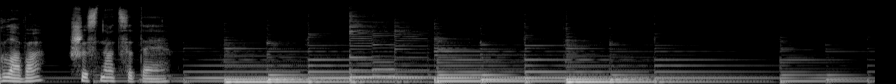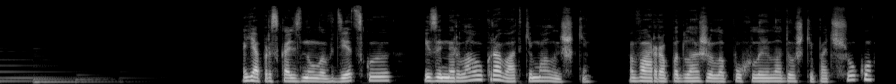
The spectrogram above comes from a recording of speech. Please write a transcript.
Глава 16 Я проскользнула в детскую и замерла у кроватки малышки. Варра подложила пухлые ладошки под щеку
